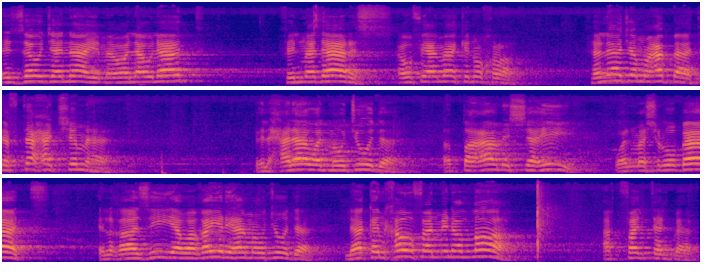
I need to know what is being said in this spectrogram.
الزوجة نايمة والأولاد في المدارس أو في أماكن أخرى. ثلاجة معبأة تفتحها تشمها. الحلاوة الموجودة الطعام الشهي والمشروبات الغازية وغيرها موجودة. لكن خوفا من الله أقفلت الباب.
